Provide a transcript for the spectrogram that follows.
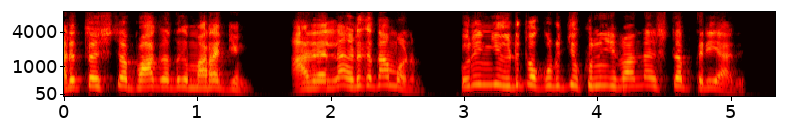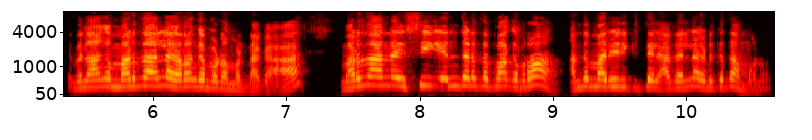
அடுத்த ஸ்டெப் பாக்குறதுக்கு மறைக்கும். அதெல்லாம் எடுக்கத்தான் போகணும். குறிஞ்சு இடுப்பை குடிச்சு குறிஞ்சி பார்த்தா ஸ்டெப் தெரியாது. இப்ப நாங்க மருதான்ல இறங்கப்பட மாட்டாக்கா மருதான சி எந்த இடத்த பார்க்க போறோம்? அந்த மாதிரி இருக்கு தெரியல அதெல்லாம் எடுக்கத்தான் வேணும்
